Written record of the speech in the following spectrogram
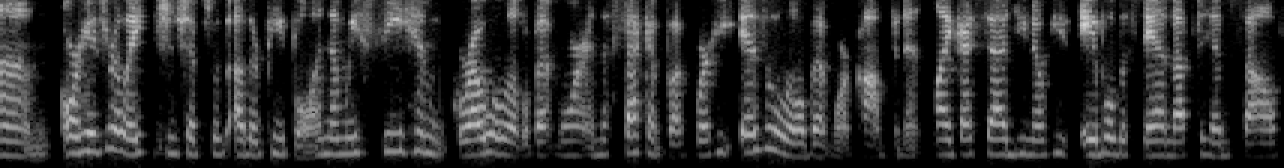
um, or his relationships with other people. And then we see him grow a little bit more in the second book where he is a little bit more confident. Like i said you know he's able to stand up to himself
